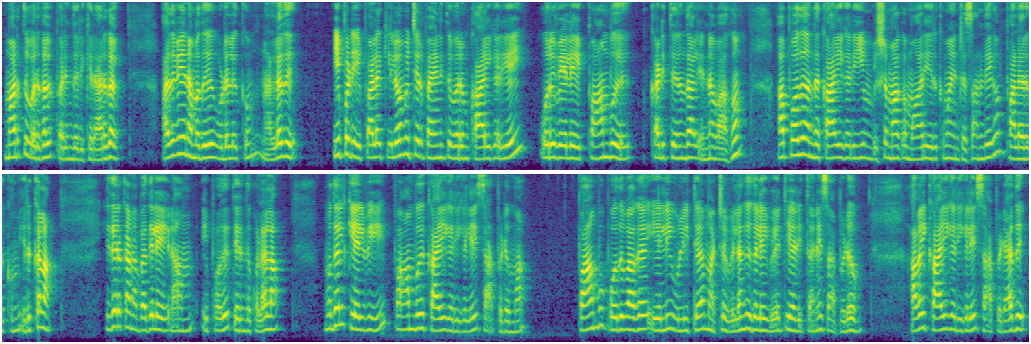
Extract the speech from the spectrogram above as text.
மருத்துவர்கள் பரிந்துரைக்கிறார்கள். அதுவே நமது உடலுக்கும் நல்லது. இப்படி பல கிலோமீட்டர் பயணித்து வரும் காய்கறியை ஒருவேளை பாம்பு கடித்திருந்தால் என்னவாகும்? அப்போது அந்த காய்கறியும் விஷமாக மாறி இருக்குமா என்ற சந்தேகம் பலருக்கும் இருக்கலாம். இதற்கான பதிலை நாம் இப்போது தெரிந்து கொள்ளலாம். முதல் கேள்வி பாம்பு காய்கறிகளை சாப்பிடுமா? பாம்பு பொதுவாக எலி உள்ளிட்ட மற்ற விலங்குகளை வேட்டையாடித்தானே சாப்பிடும். அவை காய்கறிகளை சாப்பிடாது.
